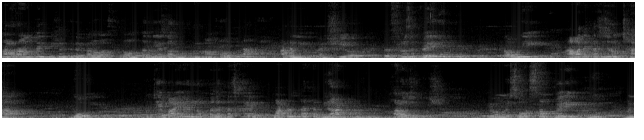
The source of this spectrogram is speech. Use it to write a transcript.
ভালো রাঁধতেন, ভীষণ খেতে ভালোবাসতেন লঙ্কা দিয়ে তো আর মুরগির মাংস হতো না মাটনই হতো শিও she a very good cook তা উনি আমাদের কাছে যেরকম ছানা, দই, তো যে বাইরের লোক তাদের কাছে মাটনটা একটা বিরাট ভালো জিনিস। এবং সোর্স অফ ভেরি মানে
